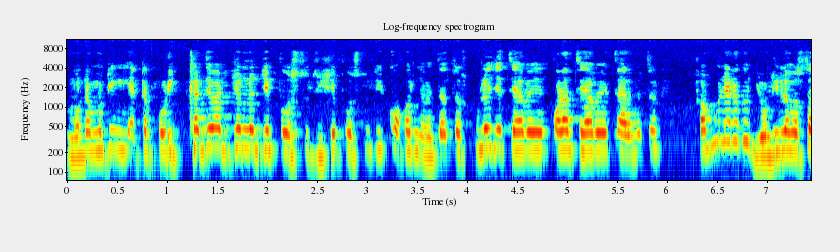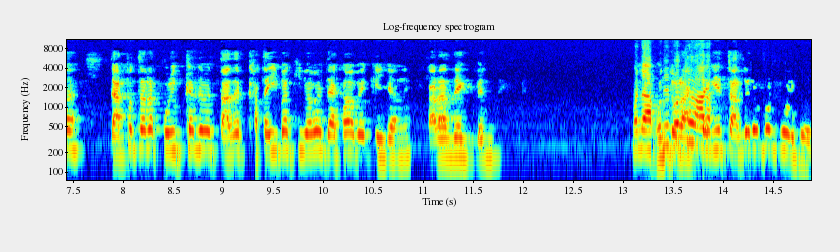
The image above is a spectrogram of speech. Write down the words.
মোটামুটি একটা পরীক্ষা দেওয়ার জন্য যে প্রস্তুতি সে প্রস্তুতি কখন নেবে? তার তো স্কুলে যেতে হবে পড়াতে হবে তার ভেতর সব মিলে একটা খুব জটিল অবস্থা। তারপর তারা পরীক্ষা দেবে তাদের খাতাই বা কীভাবে দেখা হবে কে জানে? কারা দেখবেন? মানে আপনি রাস্তা গিয়ে তাদের উপর পড়বে।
